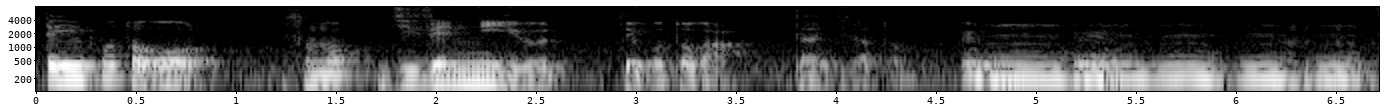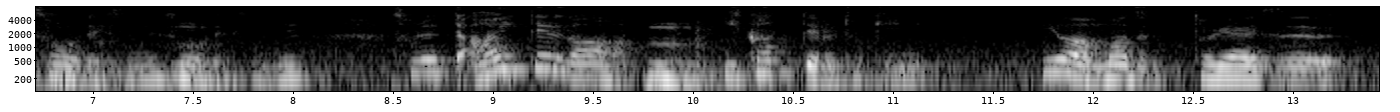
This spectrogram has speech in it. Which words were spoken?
っていうことをその事前に言うっていうことが大事だと思う。うん。うん。うん。うん。うん。うん。うん。そうですね。うん。そうですね。それって相手がうん。怒ってる時にはまずとりあえずうん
